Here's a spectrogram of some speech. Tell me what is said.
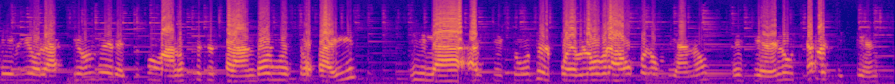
de violación de derechos humanos que se está dando en nuestro país y la actitud del pueblo bravo colombiano en pie de lucha resistiente.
